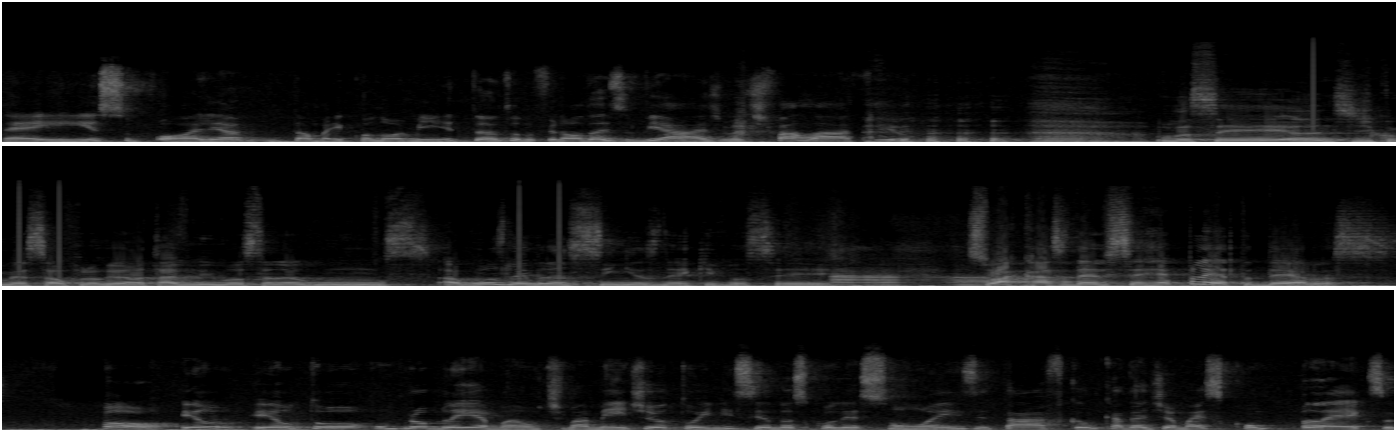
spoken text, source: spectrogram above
Né? E isso, olha, dá uma economia tanto no final das viagens, vou te falar, viu? você, antes de começar o programa, estava me mostrando alguns, algumas lembrancinhas, né, que você... Ah, Sua casa deve ser repleta delas. Bom, eu, eu tô com um problema. Ultimamente eu tô iniciando as coleções e tá ficando cada dia mais complexo.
